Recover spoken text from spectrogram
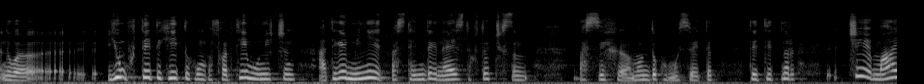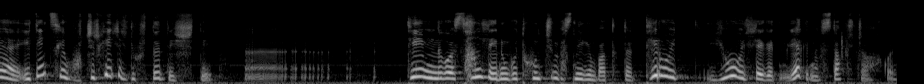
нөгөө юм бүтээдэг хийдэг хүн болохоор тийм хүний чинь а тэгээ миний бас таньдаг найз нөхдөд ч гэсэн бас их мундаг хүмүүс байдаг. Тэгээ тэд нар чи мая эдийн засгийн хүчирхийлэлд өртөөд нь шүү дээ. Тийм нөгөө санал эрэнгүүд хүн чинь бас нэг юм бодогдоод тэр үед юу илээ гэд яг нэг стоп болж байгаа байхгүй.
